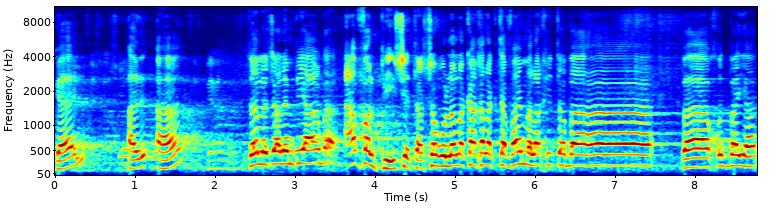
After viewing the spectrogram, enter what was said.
כן? אז, אה? צריך לשלם פי ארבע. אף על פי שאת השור הוא לא לקח על הכתפיים, הלך איתו בחוט ביד.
